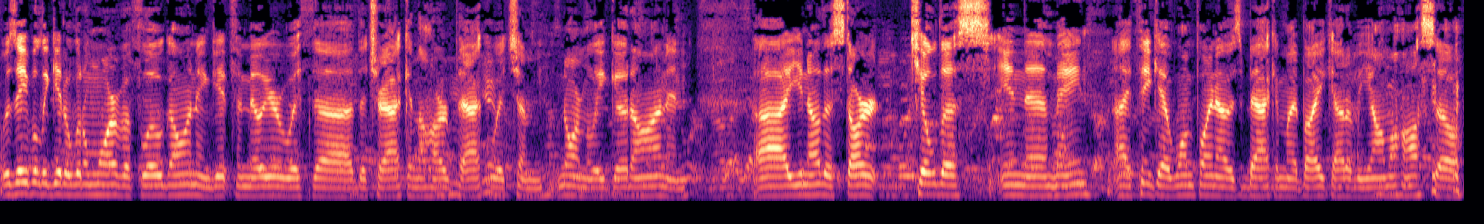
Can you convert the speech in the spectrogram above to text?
was able to get a little more of a flow going and get familiar with uh, the track and the hard pack, which I'm normally good on, and uh, you know, the start killed us in the main. I think at one point I was backing my bike out of a Yamaha. So,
